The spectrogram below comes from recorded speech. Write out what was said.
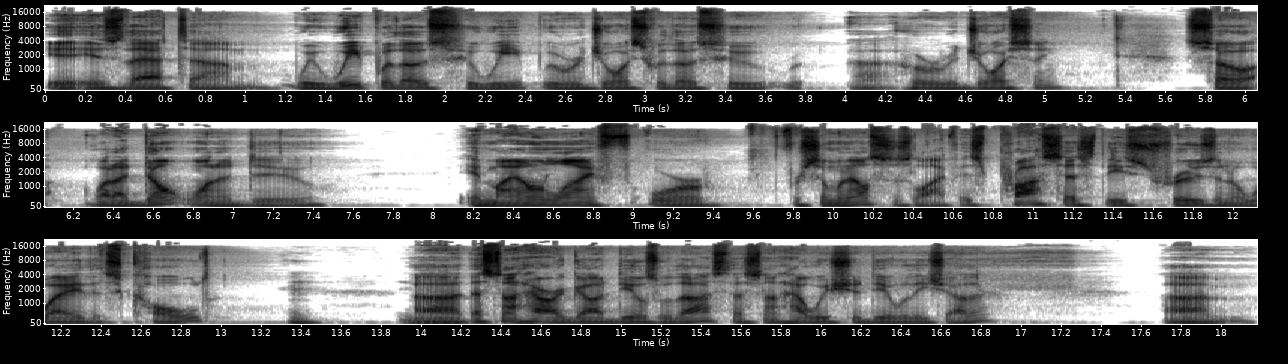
is that um, we weep with those who weep, we rejoice with those who, uh, who are rejoicing. So, what I don't want to do in my own life or for someone else's life is process these truths in a way that's cold. Mm-hmm. Uh, that's not how our God deals with us. That's not how we should deal with each other. Um,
